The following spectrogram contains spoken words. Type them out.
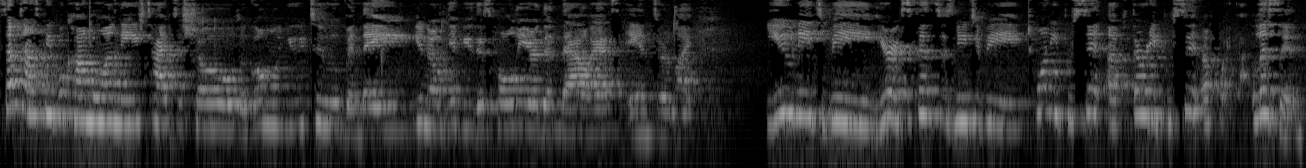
sometimes people come on these types of shows or go on YouTube and they, you know, give you this holier than thou ass answer like, you need to be, your expenses need to be 20% up, 30% up. Listen,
